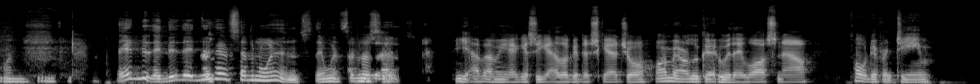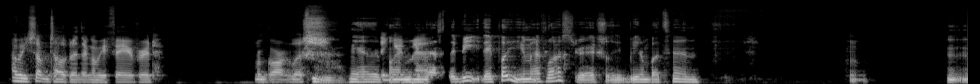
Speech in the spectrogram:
One, two, three. They did. They did. They did have seven wins. They went seven to six. Yeah, but I mean, I guess you got to look at the schedule. Or I mean, or look at who they lost now. Whole different team. I mean, something tells me they're going to be favored, regardless. Yeah, they're the playing UMass. UMass. They beat. They played UMass last year. Actually, beat them by ten. Hmm.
